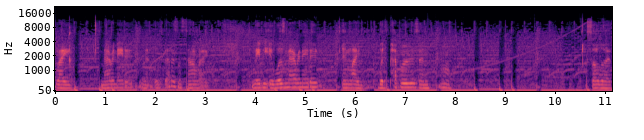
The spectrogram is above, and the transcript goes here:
like marinated. That doesn't sound right. Maybe it was marinated and like with peppers and mm, so good.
